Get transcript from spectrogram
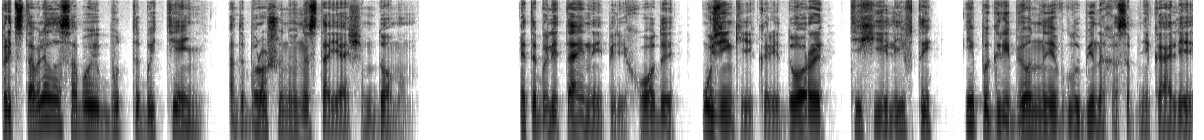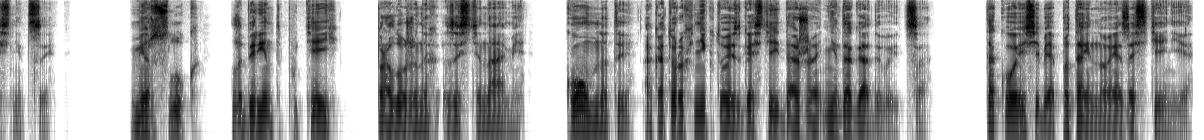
представляла собой будто бы тень, отброшенную настоящим домом. Это были тайные переходы, узенькие коридоры, тихие лифты и погребенные в глубинах особняка лестницы. Мир слуг, лабиринт путей, проложенных за стенами, комнаты, о которых никто из гостей даже не догадывается. Такое себе потайное застенье.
